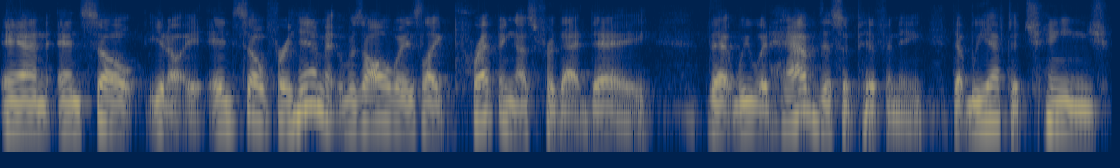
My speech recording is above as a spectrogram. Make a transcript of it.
And and so you know and so for him it was always like prepping us for that day that we would have this epiphany that we have to change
